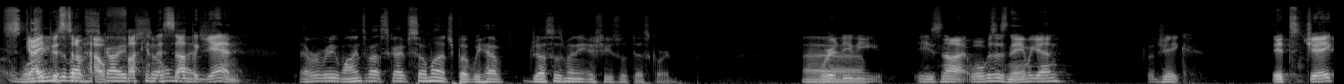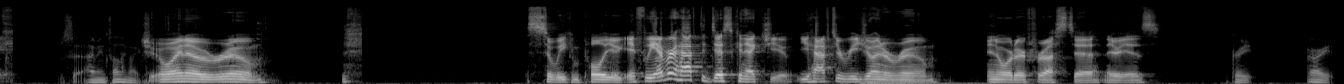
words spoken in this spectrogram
Skype is somehow Skype fucking so this up again. Everybody whines about Skype so much, but we have just as many issues with Discord. Uh, Where did he? He's not. What was his name again? Jake. It's Jake. So, I mean, something like that. Join a room. So we can pull you. If we ever have to disconnect you, you have to rejoin a room in order for us to. There he is. Great. All right,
